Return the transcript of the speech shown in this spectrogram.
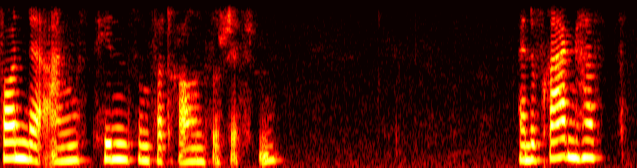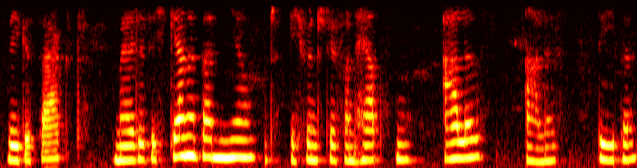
von der Angst hin zum Vertrauen zu shiften. Wenn du Fragen hast, wie gesagt, melde dich gerne bei mir und ich wünsche dir von Herzen alles, alles Liebe.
